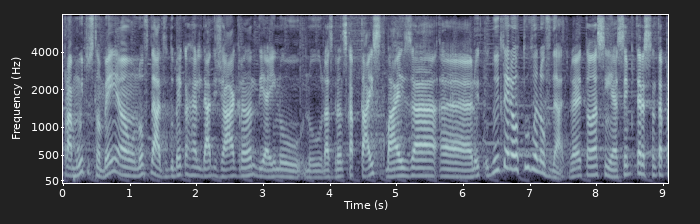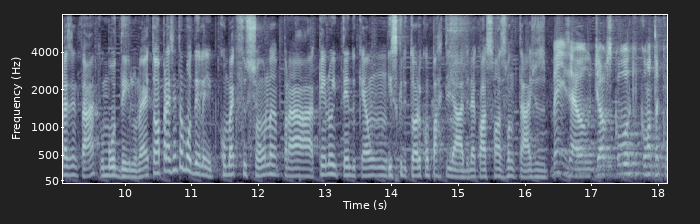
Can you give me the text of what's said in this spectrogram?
para muitos também é uma novidade. Tudo bem que a realidade já é grande aí no, no- nas grandes capitais, mas a, a- no, no interior tudo é novidade, né? Então, assim, é sempre interessante apresentar o modelo, né? Então, apresenta o modelo aí, como é que funciona para quem não entende o que é um escritório compartilhado, né? Quais são as vantagens. Bem, Zé, o Jobs Cowork conta com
